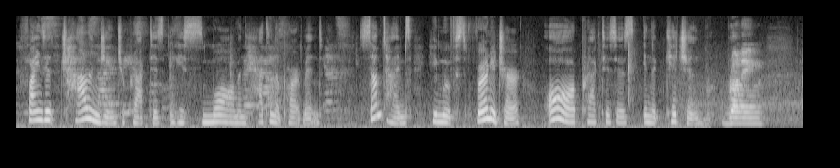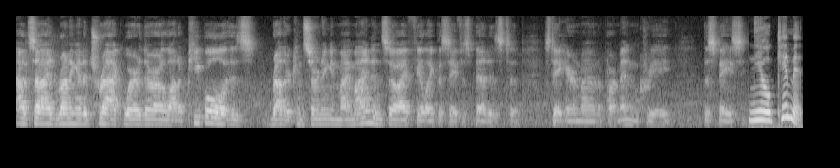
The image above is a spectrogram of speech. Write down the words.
finds it challenging to practice in his small Manhattan apartment. Sometimes he moves furniture or practices in the kitchen. Running outside, running at a track where there are a lot of people is rather concerning in my mind, and so I feel like the safest bet is to stay here in my own apartment and create the space. Neil Kimmett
